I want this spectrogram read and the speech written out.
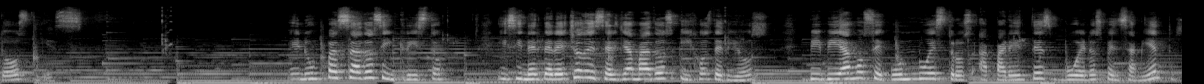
2.10. En un pasado sin Cristo y sin el derecho de ser llamados hijos de Dios, vivíamos según nuestros aparentes buenos pensamientos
